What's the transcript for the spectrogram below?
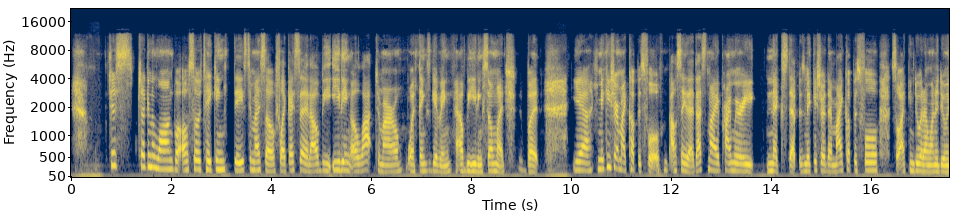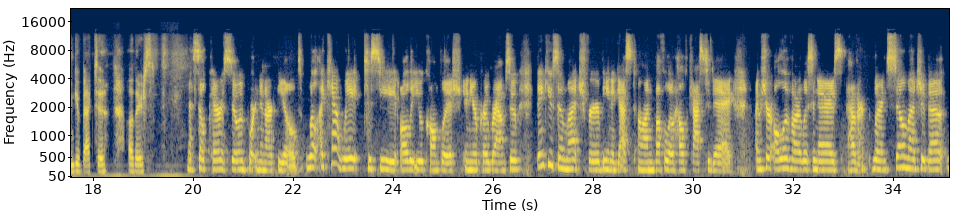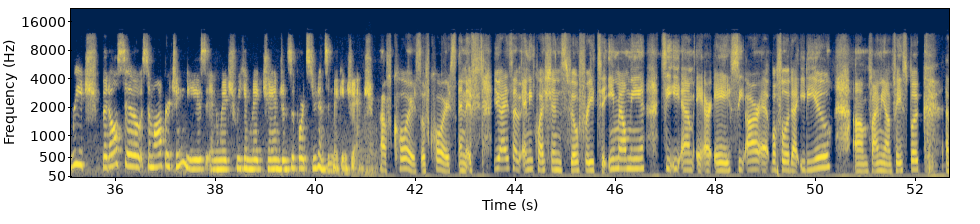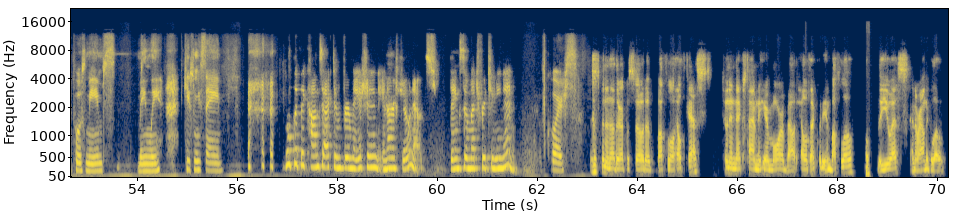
just chugging along, but also taking days to myself. Like I said, I'll be eating a lot tomorrow on Thanksgiving. I'll be eating so much. But yeah, making sure my cup is full. I'll say that. That's my primary next step is making sure that my cup is full so I can do what I want to do and give back to others. Self care is so important in our field. Well, I can't wait to see all that you accomplish in your program. So, thank you so much for being a guest on Buffalo Healthcast today. I'm sure all of our listeners have learned so much about REACH, but also some opportunities in which we can make change and support students in making change. Of course, of course. And if you guys have any questions, feel free to email me, T E M A R A C R at buffalo.edu edu. Um, find me on Facebook. I post memes mainly. It keeps me sane. we'll put the contact information in our show notes. Thanks so much for tuning in. Of course. This has been another episode of Buffalo Healthcast. Tune in next time to hear more about health equity in Buffalo, the U.S., and around the globe.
